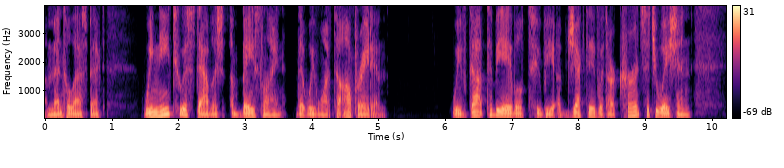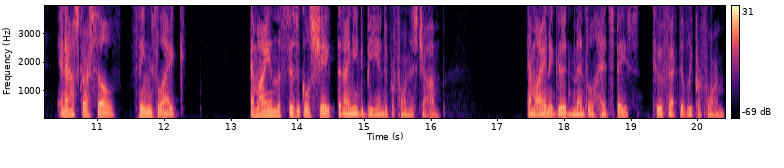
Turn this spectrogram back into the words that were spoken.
a mental aspect we need to establish a baseline that we want to operate in. We've got to be able to be objective with our current situation and ask ourselves things like Am I in the physical shape that I need to be in to perform this job? Am I in a good mental headspace to effectively perform?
